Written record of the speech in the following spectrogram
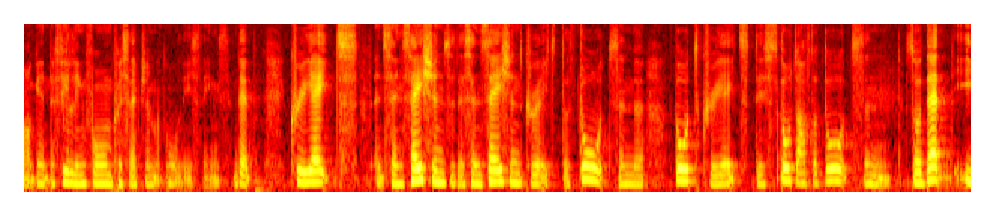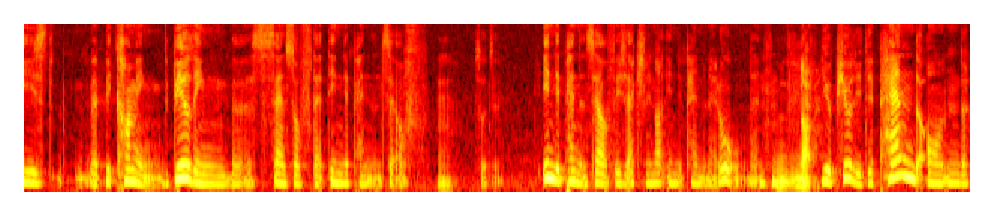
again the feeling, form, perception, and all these things that creates and sensations. The sensations create the thoughts, and the thought creates this thoughts after thoughts, and so that is becoming the building the sense of that independent self. Mm. So the independent self is actually not independent at all. Then No. you purely depend on the,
